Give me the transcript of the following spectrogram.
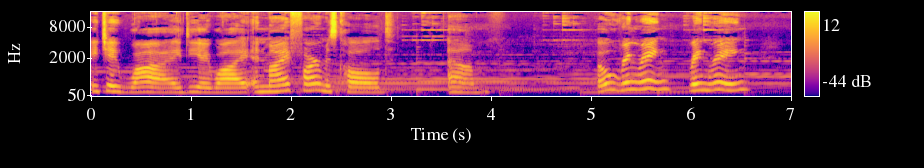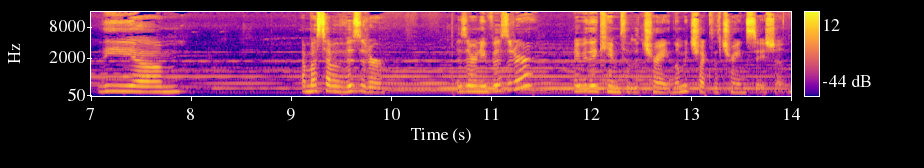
H A Y D A Y, and my farm is called. Um, oh, ring, ring, ring, ring. The um, I must have a visitor. Is there any visitor? Maybe they came to the train. Let me check the train station.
